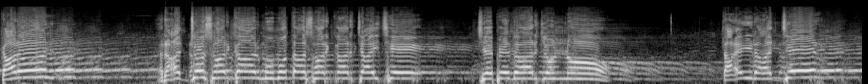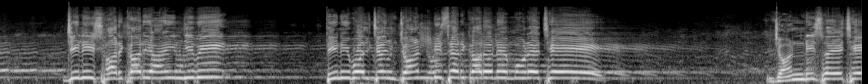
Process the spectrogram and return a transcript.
কারণ রাজ্য সরকার, মমতা সরকার চাইছে চেপে দেওয়ার জন্য। তাই রাজ্যের যিনি সরকারি আইনজীবী, তিনি বলছেন, জন্ডিসের কারণে মরেছে। জন্ডিস হয়েছে।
